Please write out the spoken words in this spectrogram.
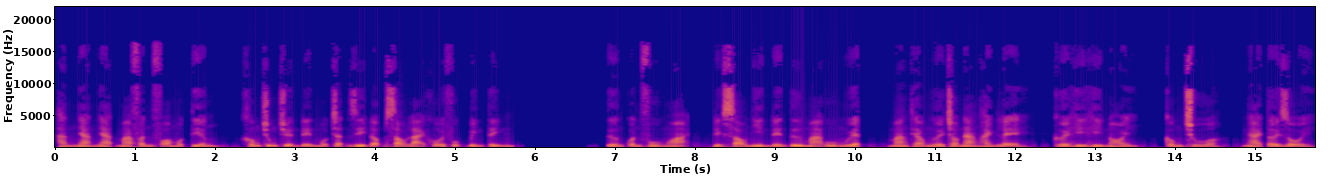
hắn nhàn nhạt mà phân phó một tiếng, không trung truyền đến một trận dị động sau lại khôi phục bình tĩnh. Tướng quân phủ ngoại, địch sáu nhìn đến tư mã U Nguyệt, mang theo người cho nàng hành lễ, cười hì hì nói, công chúa, ngài tới rồi,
